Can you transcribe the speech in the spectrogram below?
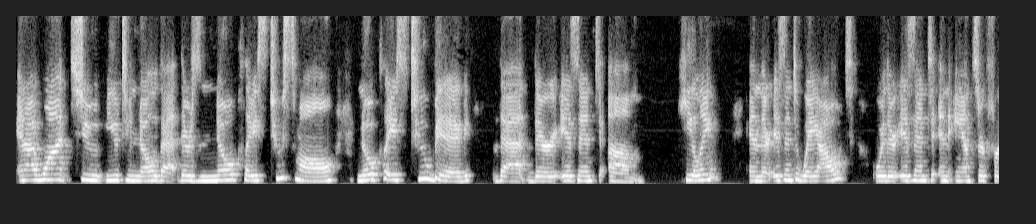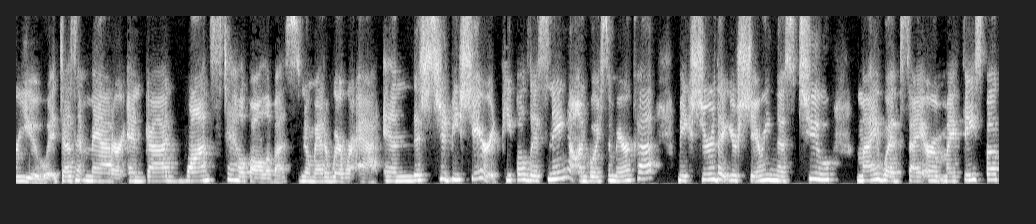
and I want to you to know that there's no place too small, no place too big that there isn't um, healing and there isn't a way out or there isn't an answer for you. It doesn't matter. And God wants to help all of us, no matter where we're at. And this should be shared. People listening on Voice America, make sure that you're sharing this to my website or my Facebook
